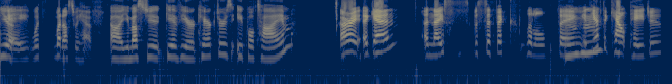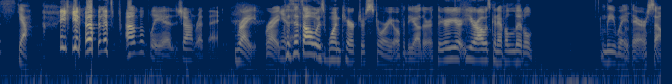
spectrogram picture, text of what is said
You- okay, what, what else do we have? Uh, you must give your characters equal time. All right, again, a nice specific little thing. If you Mhm. have to count pages, Yeah. you know, then it's probably a genre thing. Right, right. Because it's always one character's story over the other. There, you're, you're always gonna have a little leeway there. So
